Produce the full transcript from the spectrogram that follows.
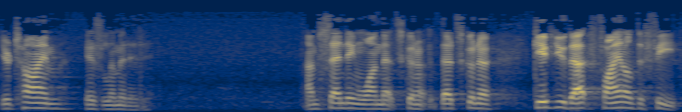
Your time is limited. I'm sending one that's going to that's going to give you that final defeat.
